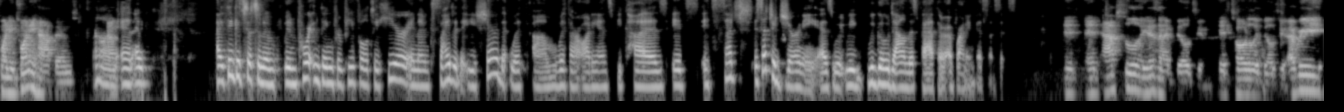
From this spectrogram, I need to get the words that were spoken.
2020 happened um, and i I think it's just an important thing for people to hear, and I'm excited that you shared that with um, with our audience because it's it's such it's such a journey as we we, we go down this path of running businesses. It, it absolutely is, and it builds you. It totally builds you. Every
